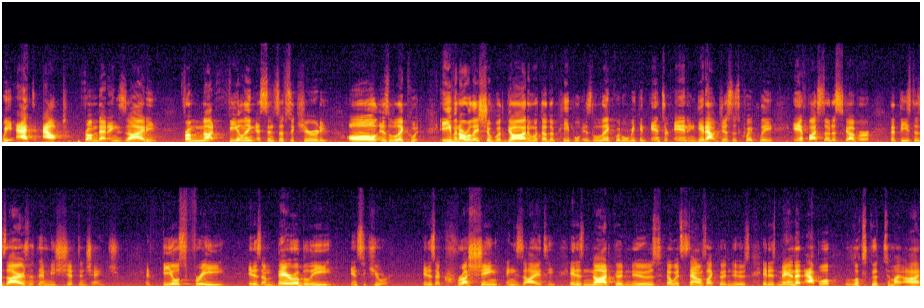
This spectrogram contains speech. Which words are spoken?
We act out from that anxiety from not feeling a sense of security. All is liquid. Even our relationship with God and with other people is liquid where we can enter in and get out just as quickly if I so discover that these desires within me shift and change. It feels free, it is unbearably insecure. It is a crushing anxiety. It is not good news, though it sounds like good news. It is, man, that apple looks good to my eye.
